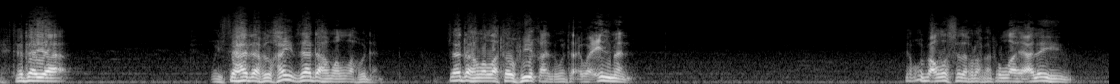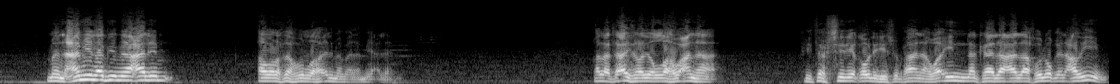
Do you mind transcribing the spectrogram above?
اهتديا واجتهدا في الخير زادهم الله هدى. زادهم الله توفيقا وعلما. يقول بعض السلف رحمة الله عليهم من عمل بما علم أورثه الله علم ما لم يعلم. قالت عائشة رضي الله عنها في تفسير قوله سبحانه وإنك لعلى خلق عظيم.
